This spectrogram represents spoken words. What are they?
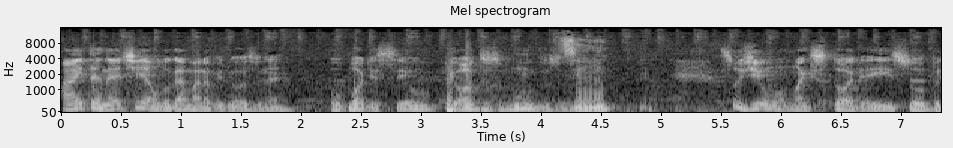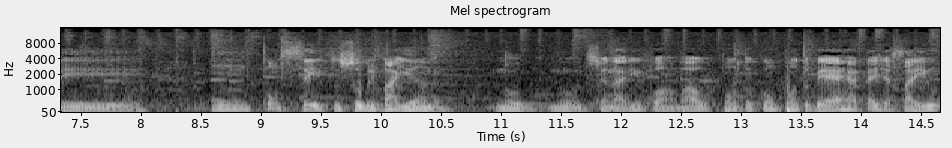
a internet é um lugar maravilhoso, né? Ou pode ser o pior dos mundos. né? Surgiu uma história aí sobre um conceito sobre baiano no, no dicionário informal.com.br, até já saiu,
